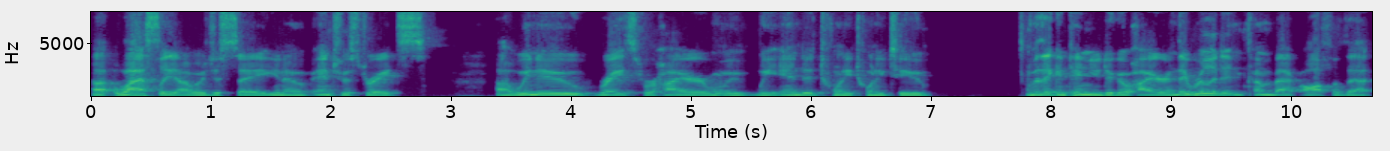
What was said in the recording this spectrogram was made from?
uh, lastly, I would just say, you know, interest rates. Uh, we knew rates were higher when we, we ended 2022, but they continued to go higher, and they really didn't come back off of that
